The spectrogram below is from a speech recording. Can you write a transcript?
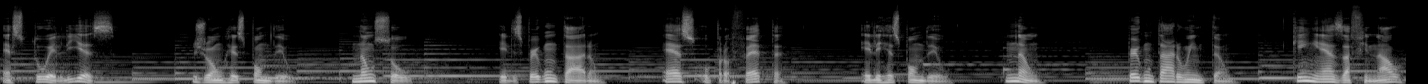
És tu Elias? João respondeu: Não sou. Eles perguntaram: És o profeta? Ele respondeu: Não. Perguntaram então: Quem és afinal?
